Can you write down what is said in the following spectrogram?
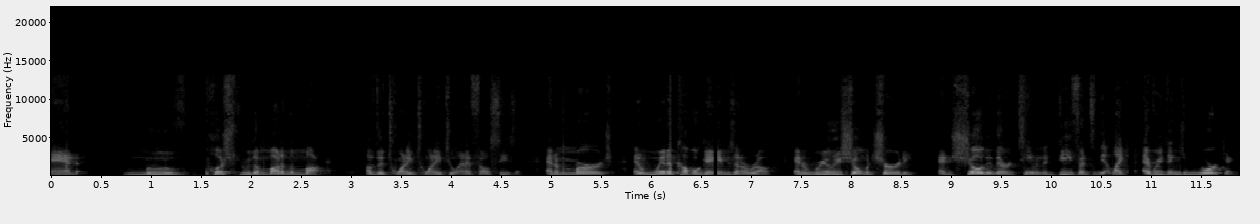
and move, push through the mud and the muck of the 2022 NFL season and emerge and win a couple games in a row and really show maturity and show that they're a team and the defense and the, like everything's working.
